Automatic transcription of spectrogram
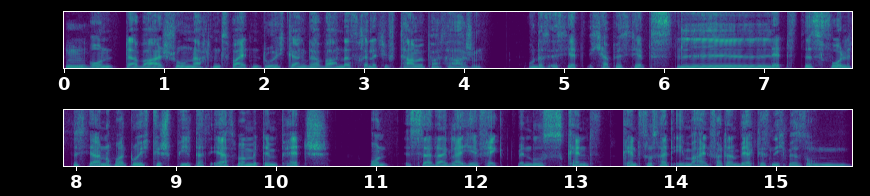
Mhm. Und da war es schon nach dem zweiten Durchgang, da waren das relativ tahme Passagen. Und das ist jetzt, ich habe es jetzt letztes, vorletztes Jahr nochmal durchgespielt, das erste Mal mit dem Patch. Und ist da der gleiche Effekt. Wenn du es kennst, kennst du es halt eben einfach, dann wirkt es nicht mehr so. Mhm.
